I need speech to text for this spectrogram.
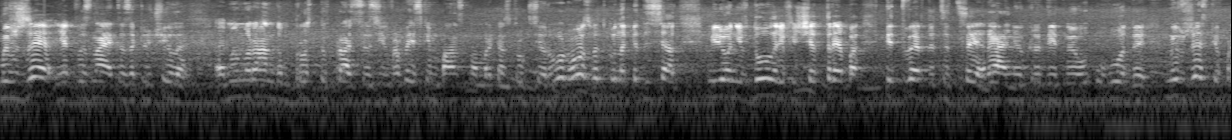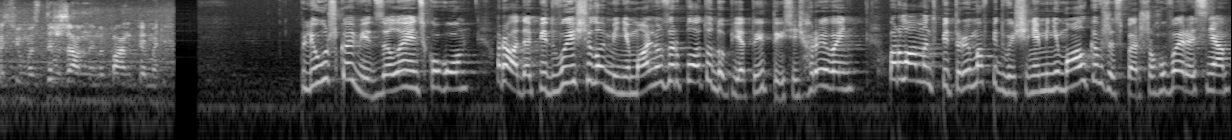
Ми вже, як ви знаєте, заключили е, меморандум про співпрацю з Європейським банком реконструкції розвитку на 50 мільйонів доларів. І ще треба підтвердити це реальною кредитною угодою. Ми вже співпрацюємо з державними банками. Плюшка від Зеленського. Рада підвищила мінімальну зарплату до 5 тисяч гривень. Парламент підтримав підвищення мінімалки вже з 1 вересня.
